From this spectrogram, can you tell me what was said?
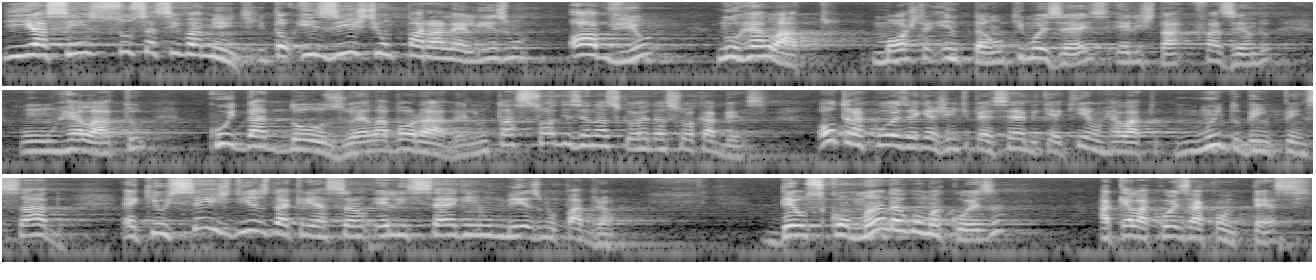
E assim sucessivamente. Então, existe um paralelismo óbvio no relato mostra então que Moisés ele está fazendo um relato cuidadoso, elaborado. Ele não está só dizendo as coisas da sua cabeça. Outra coisa que a gente percebe que aqui é um relato muito bem pensado é que os seis dias da criação eles seguem o mesmo padrão. Deus comanda alguma coisa, aquela coisa acontece.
